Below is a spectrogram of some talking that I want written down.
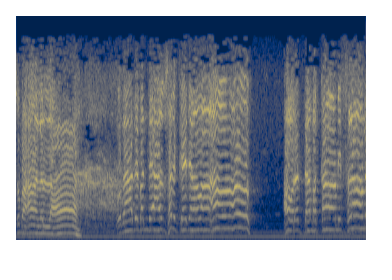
سبحان اللہ۔ خدا دے بندے سر کے جا عورت دا مقام اسلام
